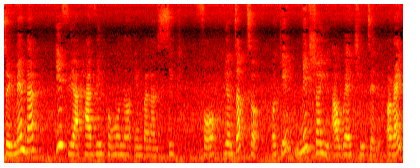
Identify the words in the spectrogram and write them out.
So remember if you are having hormonal imbalance seek for your doctor okay? Make sure you are well treated all right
